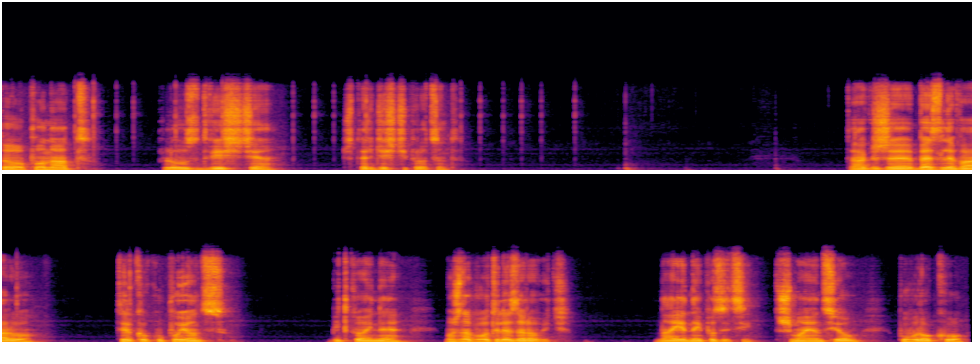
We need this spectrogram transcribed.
to ponad plus 240%. Także bez lewaru, tylko kupując bitcoiny, można było tyle zarobić na jednej pozycji, trzymając ją pół roku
